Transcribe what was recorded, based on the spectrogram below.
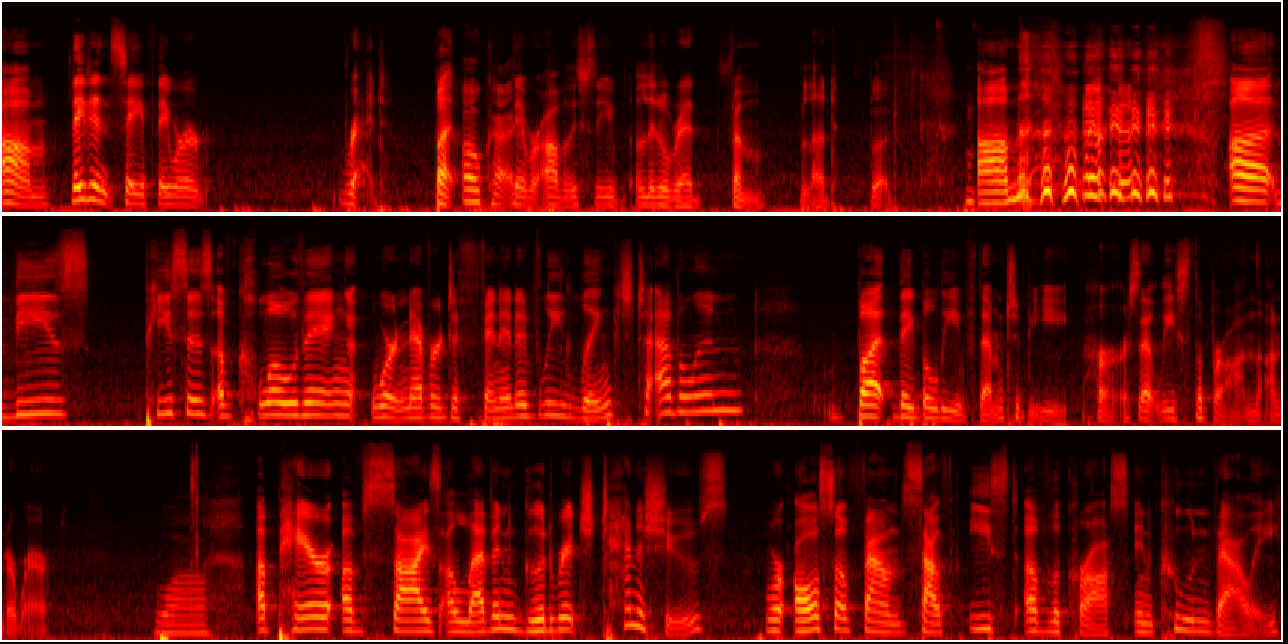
Um, they didn't say if they were red, but Okay. they were obviously a little red from blood. Um, uh, these pieces of clothing were never definitively linked to Evelyn, but they believed them to be hers, at least the bra and the underwear. Wow. A pair of size 11 Goodrich tennis shoes were also found southeast of La Crosse in Coon Valley.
